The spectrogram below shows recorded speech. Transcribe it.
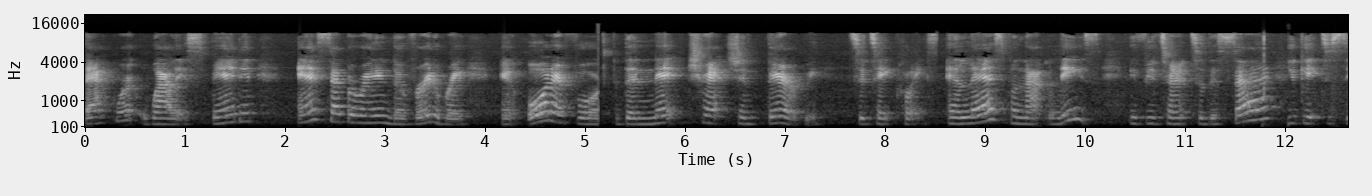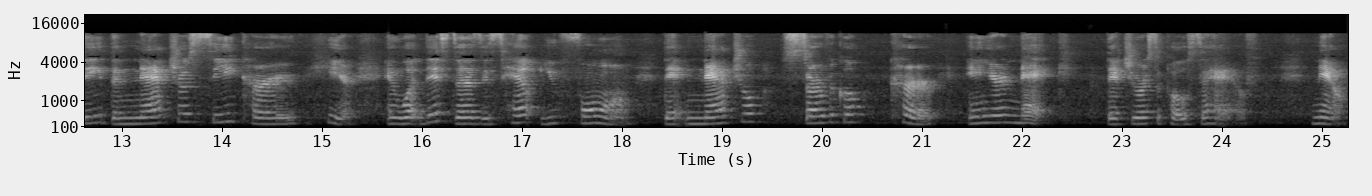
backward while expanding and separating the vertebrae in order for the neck traction therapy to take place. And last but not least, if you turn to the side, you get to see the natural C curve here. And what this does is help you form that natural cervical curve in your neck that you're supposed to have. Now,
